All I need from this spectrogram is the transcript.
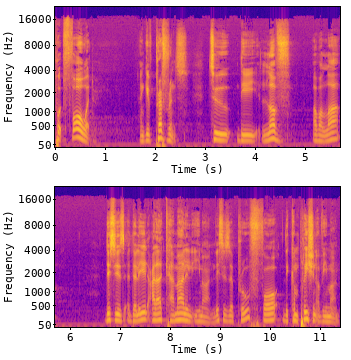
put forward and give preference to the love of Allah this is a dalil ala kamal al-iman. This is a proof for the completion of iman.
